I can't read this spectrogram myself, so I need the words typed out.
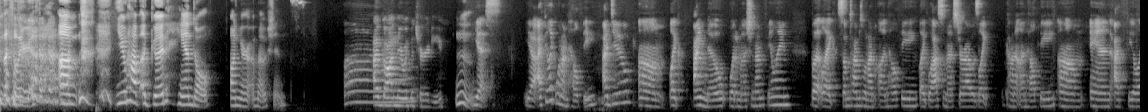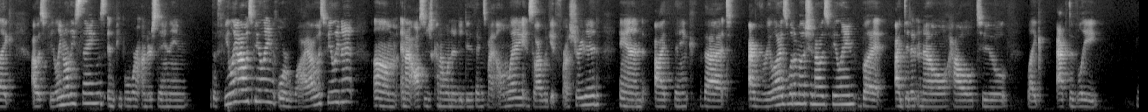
That's hilarious. Um, you have a good handle on your emotions. I've gotten there with maturity. Mm. Yes. Yeah, I feel like when I'm healthy, I do. Um, like I know what emotion I'm feeling, but like sometimes when I'm unhealthy, like last semester I was like kind of unhealthy. Um, and I feel like I was feeling all these things and people weren't understanding the feeling I was feeling or why I was feeling it. Um, and I also just kind of wanted to do things my own way, and so I would get frustrated. And I think that I realized what emotion I was feeling, but I didn't know how to like actively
